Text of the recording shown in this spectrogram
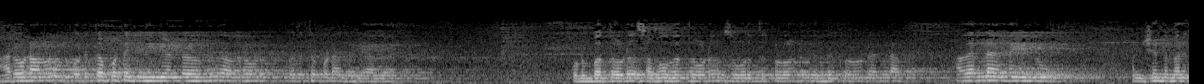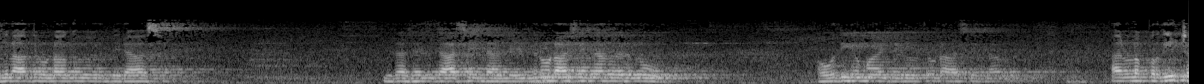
ആരോടാണ് പൊരുത്തപ്പെട്ട് ജീവിക്കേണ്ടത്? അവരോട് പൊരുത്തപ്പെടാൻ കഴിയാതെ കുടുംബത്തോട് സമൂഹത്തോട് സുഹൃത്തുക്കളോട് ബന്ധുക്കളോട് എല്ലാം അതെല്ലാം എന്ത് ചെയ്യുന്നു? മനുഷ്യന്റെ മനസ്സിൽ ആദ്യം ഉണ്ടാകുന്ന ഒരു നിരാശ. നിരാശ ആശയില്ലാതെ എന്തിനോട് ആശയില്ലാതെ വരുന്നു? ഭൗതികമായ ജീവിതത്തോട് ആശയമില്ലാതെ. അതിനുള്ള പ്രതീക്ഷ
